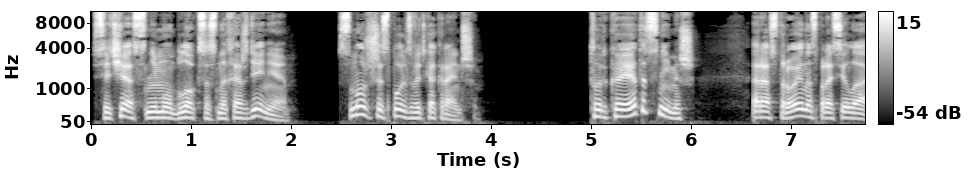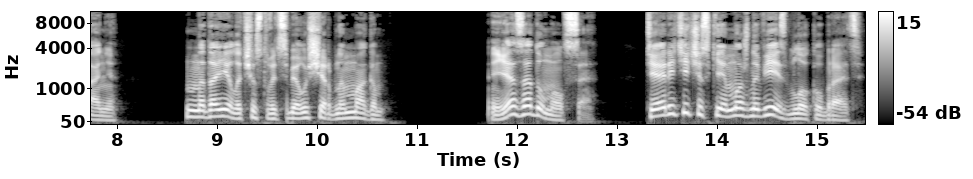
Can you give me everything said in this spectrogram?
Сейчас сниму блок со снахождения. Сможешь использовать как раньше. «Только этот снимешь?» — расстроенно спросила Аня. Надоело чувствовать себя ущербным магом. Я задумался. Теоретически можно весь блок убрать.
